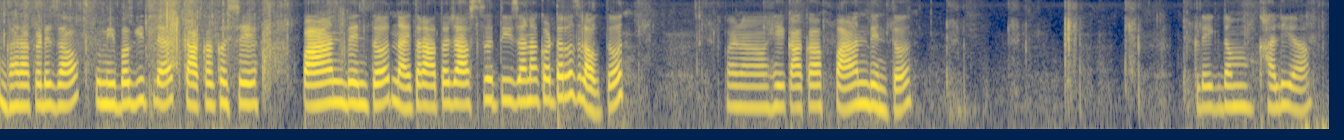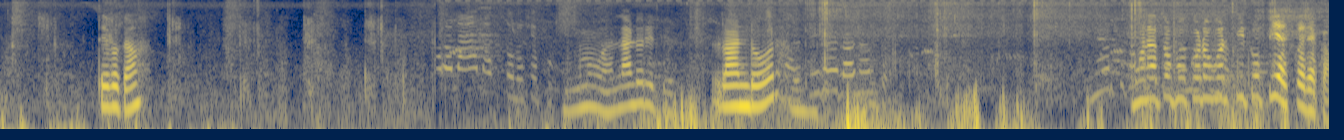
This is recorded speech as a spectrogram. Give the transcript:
घराकडे जाऊ. तुम्ही बघितल्यात काका कसे पाळण बेंतत नाहीतर आता जास्त ती जणा कटरच लावतात. पण हे काका पाळण बेंतत तिकडे एकदम खाली या. ते बघा. लांडोर मुलाचं पकोडं वरती टोपी असतं त्या का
